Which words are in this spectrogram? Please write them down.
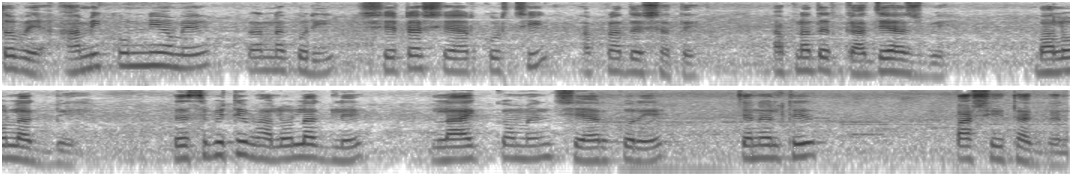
তবে আমি কোন নিয়মে রান্না করি সেটা শেয়ার করছি আপনাদের সাথে। আপনাদের কাজে আসবে, ভালো লাগবে। রেসিপিটি ভালো লাগলে লাইক, কমেন্ট, শেয়ার করে চ্যানেলটির পাশেই থাকবেন।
